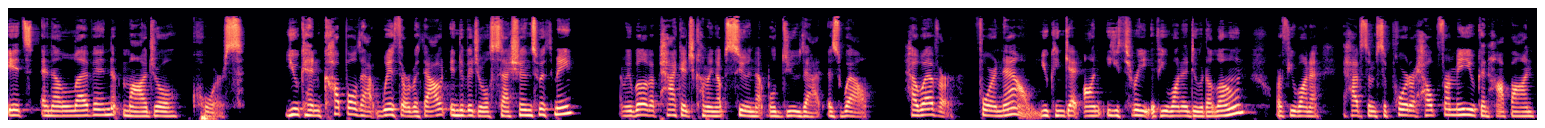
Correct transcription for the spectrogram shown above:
It's an 11 module course. You can couple that with or without individual sessions with me. And we will have a package coming up soon that will do that as well. However, for now. You can get on E3 if you want to do it alone or if you want to have some support or help from me, you can hop on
